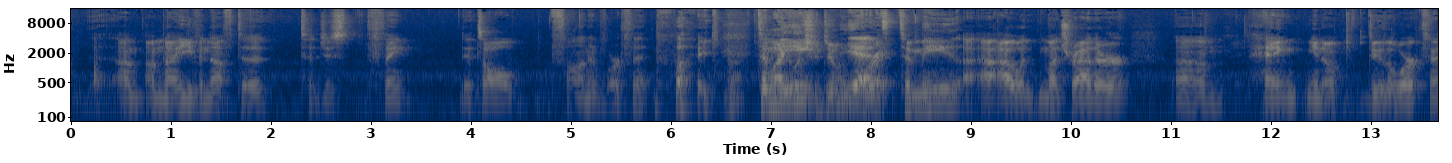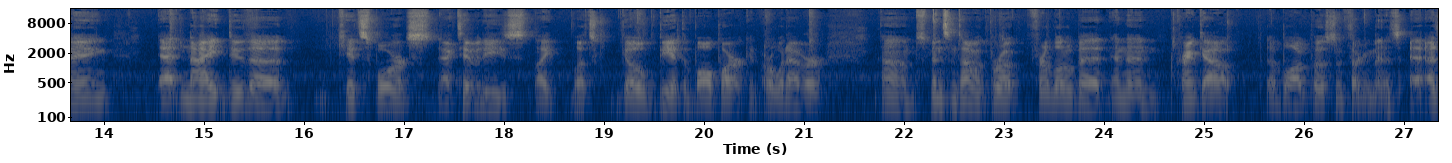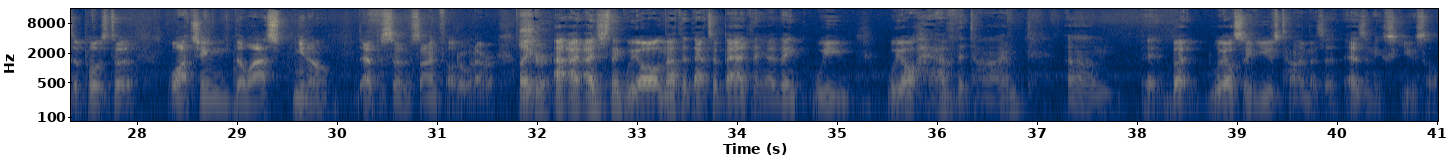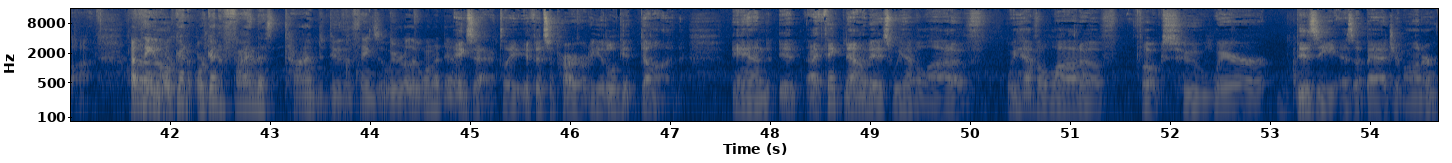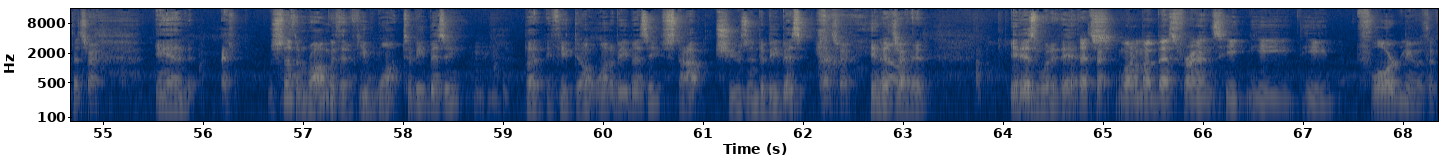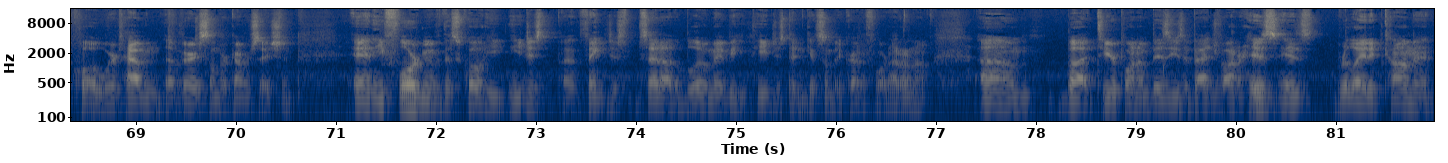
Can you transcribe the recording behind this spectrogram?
I'm, I'm naive enough to to just think it's all fun and worth it. like Yeah. to like me, what you're doing? Yeah, Great. to me, I, I would much rather um, hang, you know, do the work thing at night, do the kids sports activities, like let's go be at the ballpark or whatever. Um, spend some time with Brooke for a little bit, and then crank out a blog post in 30 minutes, as opposed to watching the last, you know, episode of Seinfeld or whatever. Like, Sure. I, I- just think we all, not that that's a bad thing. I think we we all have the time, um, but we also use time as a as an excuse a lot. I think Well- we're gonna we're gonna find the time to do the things that we really want to do. Exactly. If it's a priority, it'll get done. And it, I think nowadays we have a lot of we have a lot of folks who wear busy as a badge of honor, That's right. and there's nothing wrong with it if you want to be busy. Mhm. But if you don't want to be busy, stop choosing to be busy. That's right. You know, That's right. it, it is what it is. That's right. One of my best friends, he he he floored me with a quote. We were having a very similar conversation, and he floored me with this quote. He he just I think just said out of the blue. Maybe he just didn't give somebody credit for it. I don't know. Um, but to your point, I'm busy as a badge of honor. His his related comment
